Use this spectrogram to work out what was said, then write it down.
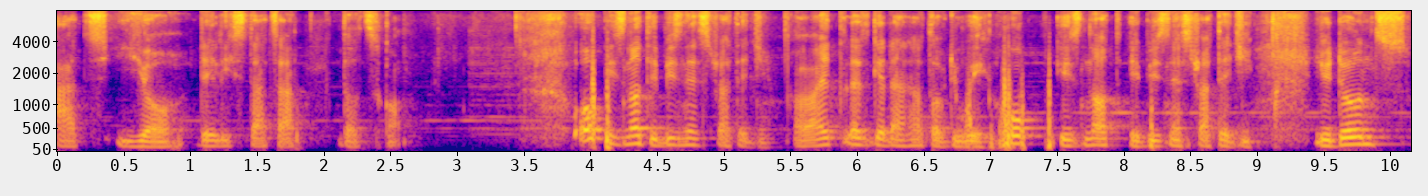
at yourdailystarter.com. Hope is not a business strategy. All right, let's get that out of the way. Hope is not a business strategy. You don't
